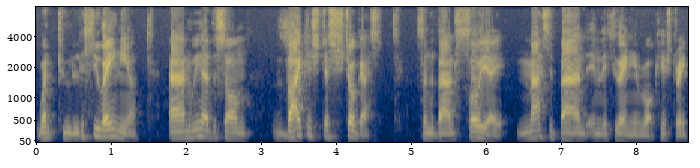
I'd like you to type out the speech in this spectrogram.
went to Lithuania and we heard the song Vaikystės Stogas from the band Foje, massive band in Lithuanian rock history.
